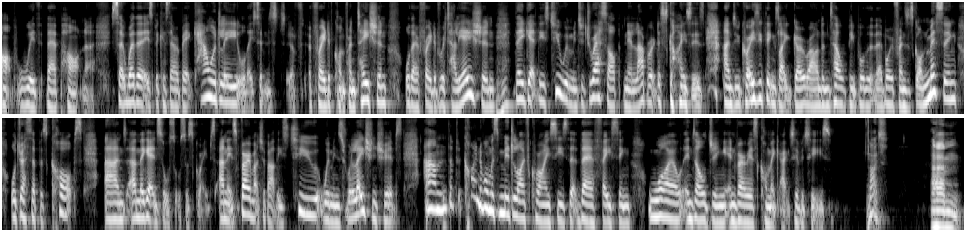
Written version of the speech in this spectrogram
up with their partner. So whether it's because they're a bit cowardly, or they're simply afraid of confrontation, or they're afraid of retaliation, they get these two women to dress up in elaborate disguises and do crazy things like go around and tell people that their boyfriends has gone missing, or dress up as cops, and and they get into all sorts of scrapes. And it's very much about these two women's relationships and the kind of almost midlife crises that they're facing while indulging in various comic activities. nice. Um,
